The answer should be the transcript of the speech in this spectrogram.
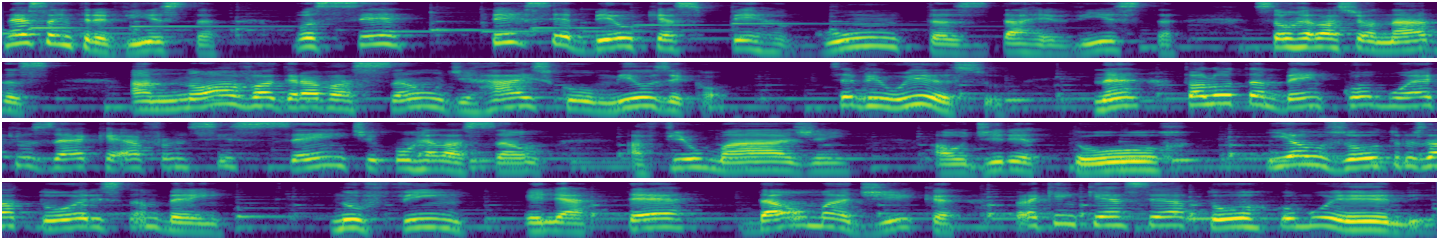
Nessa entrevista, você percebeu que as perguntas da revista são relacionadas à nova gravação de High School Musical? Você viu isso? Né? Falou também como é que o Zac Efron se sente com relação à filmagem, ao diretor e aos outros atores também. No fim, ele até dá uma dica para quem quer ser ator como ele,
